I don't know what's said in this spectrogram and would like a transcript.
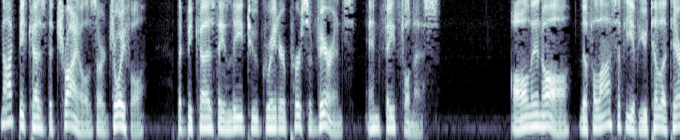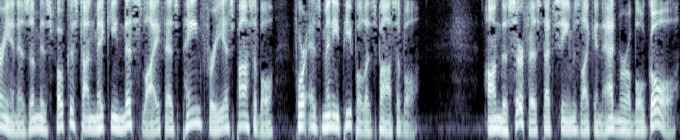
Not because the trials are joyful, but because they lead to greater perseverance and faithfulness. All in all, the philosophy of utilitarianism is focused on making this life as pain-free as possible for as many people as possible. On the surface, that seems like an admirable goal.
